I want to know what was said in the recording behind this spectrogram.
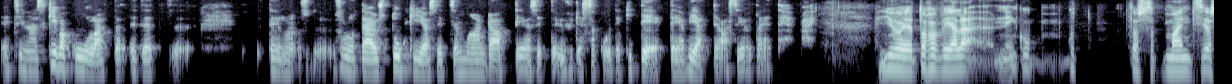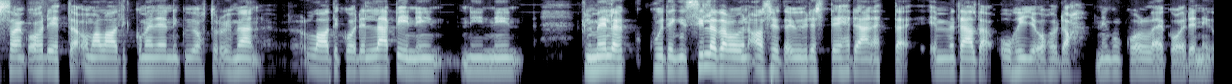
Et siinä olisi kiva kuulla, että, että, että teillä on, sulla on täys tuki ja sitten se mandaatti ja sitten yhdessä kuitenkin teette ja viette asioita eteenpäin. Joo, ja tuohon vielä, niin kuin, kun tuossa mainitsin jossain kohdin, että oma laatikko menee niin kuin johtoryhmän laatikoiden läpi, niin, niin, niin kyllä meillä kuitenkin sillä tavoin asioita yhdessä tehdään, että emme täältä ohijohda niin kuin kollegoiden niin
